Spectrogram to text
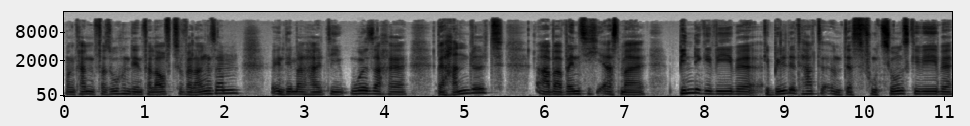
Man kann versuchen, den Verlauf zu verlangsamen, indem man halt die Ursache behandelt. Aber wenn sich erstmal Bindegewebe gebildet hat und das Funktionsgewebe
